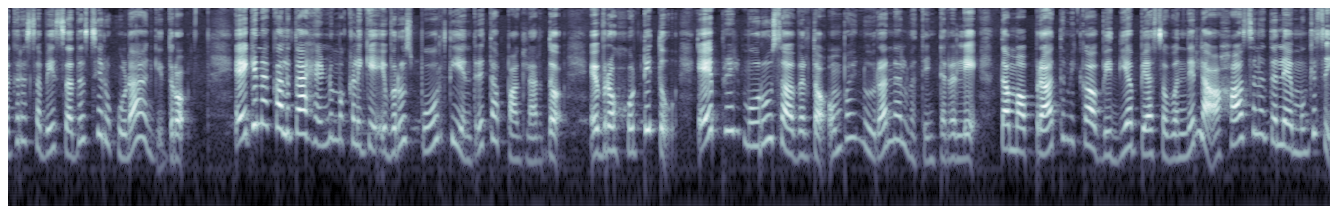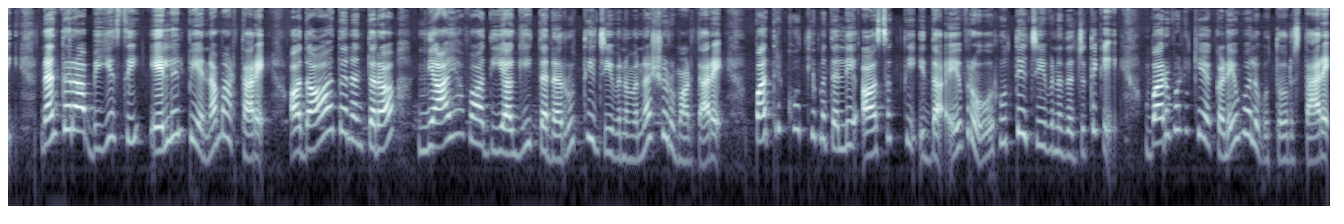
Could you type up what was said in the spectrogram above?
ನಗರಸಭೆ ಸದಸ್ಯರು ಕೂಡ ಆಗಿದ್ರು. ಈಗಿನ ಕಾಲದ ಹೆಣ್ಣು ಮಕ್ಕಳಿಗೆ ಇವರು ಸ್ಫೂರ್ತಿ ಎಂದರೆ ತಪ್ಪಾಗಲಾರದು. ಇವರು ಹುಟ್ಟಿದ್ದು ಏಪ್ರಿಲ್ ಮೂರು ಸಾವಿರದ ಒಂಬೈನೂರ ನಲವತ್ತೆಂಟರಲ್ಲಿ. ತಮ್ಮ ಪ್ರಾಥಮಿಕ ವಿದ್ಯಾಭ್ಯಾಸವನ್ನೆಲ್ಲ ಹಾಸನದಲ್ಲೇ ಮುಗಿಸಿ ನಂತರ ಬಿಎಸ್ಸಿ ಎಲ್ಎಲ್ಬಿಯನ್ನ ಮಾಡ್ತಾರೆ. ಅದಾದ ನಂತರ ನ್ಯಾಯವಾದಿಯಾಗಿ ತನ್ನ ವೃತ್ತಿ ಜೀವನವನ್ನು ಶುರು ಮಾಡ್ತಾರೆ. ಪತ್ರಿಕೋದ್ಯಮದಲ್ಲಿ ಆಸಕ್ತಿ ಇದ್ದ ಇವರು ವೃತ್ತಿ ಜೀವನದ ಜೊತೆಗೆ ಬರವಣಿಗೆಯ ಕಡೆ ಒಲವು ತೋರಿಸ್ತಾರೆ.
